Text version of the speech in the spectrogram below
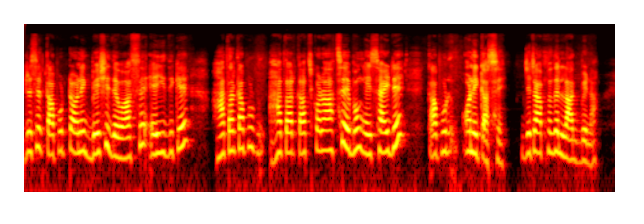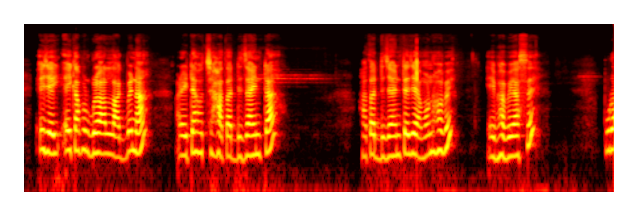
ড্রেসের কাপড়টা অনেক বেশি দেওয়া আছে। এই দিকে হাতার কাপড়, হাতার কাজ করা আছে এবং এই সাইডে কাপড় অনেক আছে, যেটা আপনাদের লাগবে না। এই যে এই কাপড়গুলো আর লাগবে না। আর এটা হচ্ছে হাতার ডিজাইনটা। হাতার ডিজাইনটা যে এমন হবে এইভাবে আছে। পুরো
